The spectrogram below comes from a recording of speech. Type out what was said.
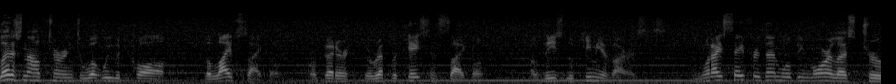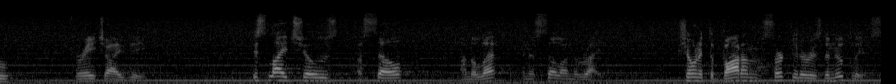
Let us now turn to what we would call the life cycle, or better, the replication cycle of these leukemia viruses. And what I say for them will be more or less true for HIV. This slide shows a cell on the left and a cell on the right. Shown at the bottom circular is the nucleus.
